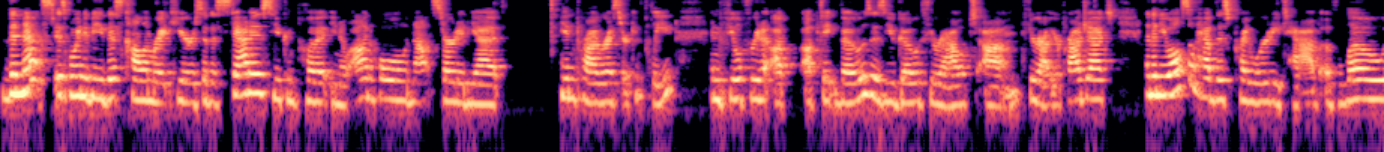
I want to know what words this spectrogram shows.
The next is going to be this column right here. So the status you can put, you know, on hold, not started yet, in progress or complete and feel free to up, update those as you go throughout um, throughout your project and then you also have this priority tab of low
